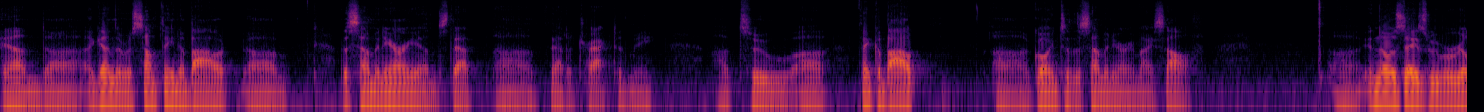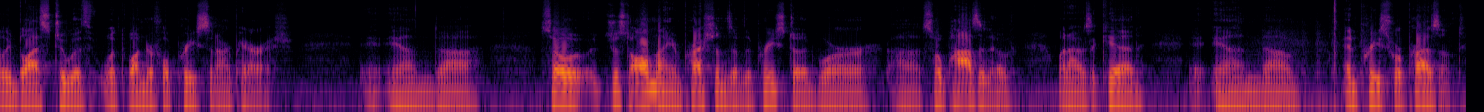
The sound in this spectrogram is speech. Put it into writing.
And uh, again, there was something about um, the seminarians that, uh, that attracted me to think about going to the seminary myself. in those days, we were really blessed too with, with wonderful priests in our parish. And so just all my impressions of the priesthood were uh, so positive when I was a kid, and, um, and priests were present,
